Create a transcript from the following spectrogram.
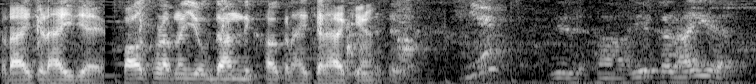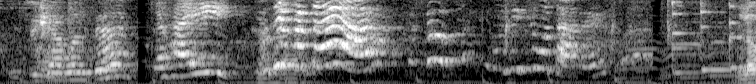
कढ़ाई चढ़ाई जाए। पाओ थोड़ा अपना योगदान दिखाओ कढ़ाई चढ़ा के। ये? ये हाँ ये कढ़ाई है। इसे क्या बोलते हैं? कढ़ाई? मुझे पता है यार। मुझे क्यों बता रहे लो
